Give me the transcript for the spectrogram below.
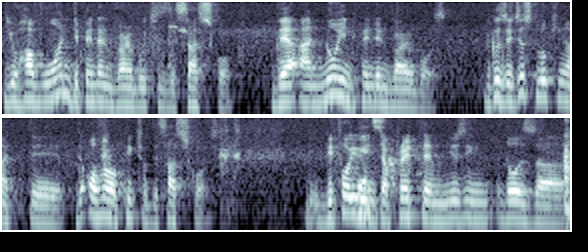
you have one dependent variable, which is the SUS score. There are no independent variables because you're just looking at the, the overall picture of the SUS scores. Be- Before you Yes. interpret them using those, uh,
